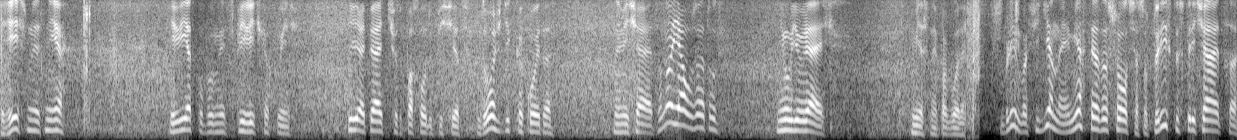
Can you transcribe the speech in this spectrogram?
Здесь блядь, мне и ветку бы блядь, спилить какую-нибудь. И опять что-то походу писец. Дождик какой-то намечается. Но я уже тут не удивляюсь местной погодой. Блин, в офигенное место я зашел. Сейчас вот туристы встречаются.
